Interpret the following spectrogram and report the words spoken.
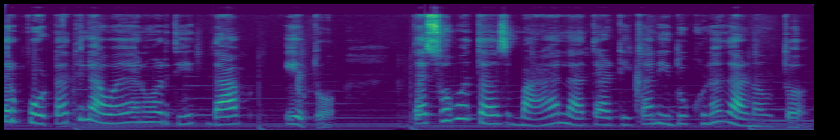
तर पोटातील अवयवांवरती दाब येतो. त्यासोबतच बाळाला त्या ठिकाणी दुखणं जाणवतं.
